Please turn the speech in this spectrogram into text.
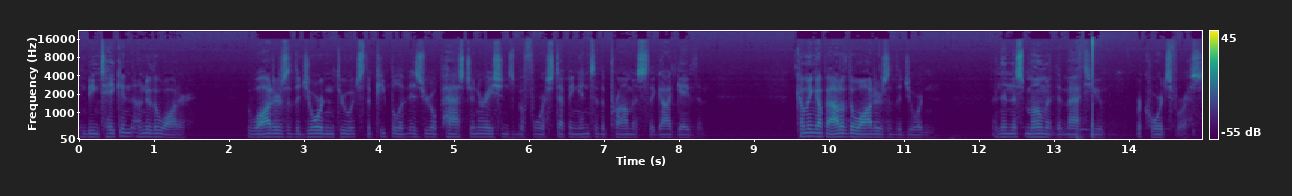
and being taken under the water, the waters of the Jordan through which the people of Israel passed generations before stepping into the promise that God gave them. Coming up out of the waters of the Jordan. And then this moment that Matthew records for us.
